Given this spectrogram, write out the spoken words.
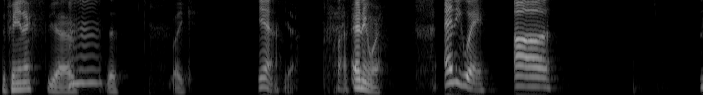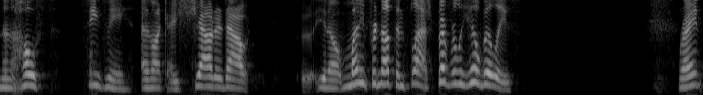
The Phoenix? Yeah, Mhm. that's like Yeah. Yeah. It's classic. anyway. Anyway, uh then the host sees me and like I shouted out, uh, you know, money for nothing slash Beverly Hillbillies. Right?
